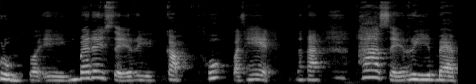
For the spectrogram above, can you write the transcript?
กลุ่มตัวเองไม่ได้เสรีกับทุกประเทศนะคะ ถ้าเสรีแบบ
